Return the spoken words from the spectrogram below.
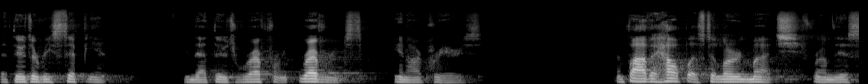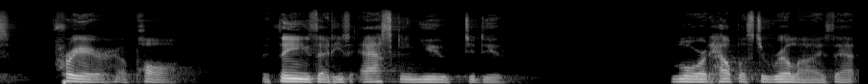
that there's a recipient, and that there's reverence in our prayers. And Father, help us to learn much from this prayer of Paul, the things that he's asking you to do. Lord, help us to realize that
